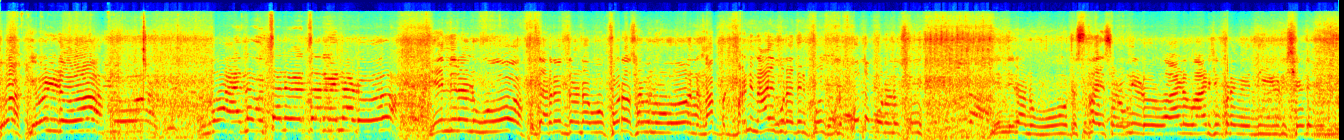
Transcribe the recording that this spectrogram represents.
ఓ, ఎవడిడు ఇంకో ఆయన కూర్చొని వేస్తాను విన్నాడు ఏందిరా నువ్వు అర్రద్దావు పోరా స్వామి నువ్వు నా బండి నాది కూడా అతని పోతా పోతా పోరా నువ్వు స్వామి ఏందిరా నువ్వు డ్రెస్ ఇస్తాడు వీడు వాడు వాడి చెప్పడం ఏంది వీడు చేయడం ఏంది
